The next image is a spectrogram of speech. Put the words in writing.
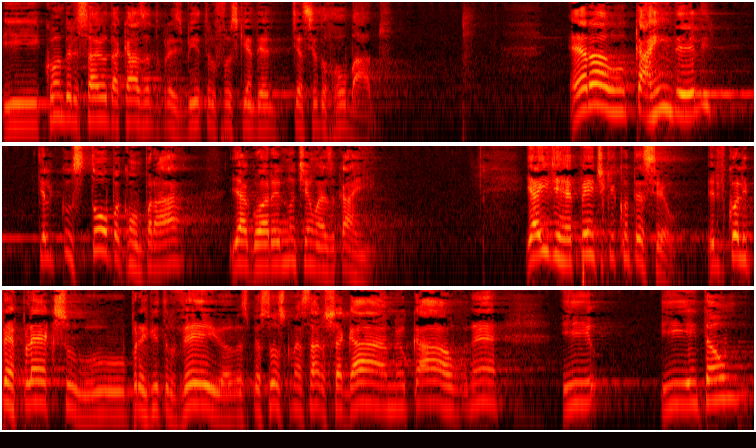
e quando ele saiu da casa do presbítero, o fusquinha dele tinha sido roubado. Era o carrinho dele, que ele custou para comprar, e agora ele não tinha mais o carrinho. E aí, de repente, o que aconteceu? Ele ficou ali perplexo, o presbítero veio, as pessoas começaram a chegar, meu carro, né? E, e então,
